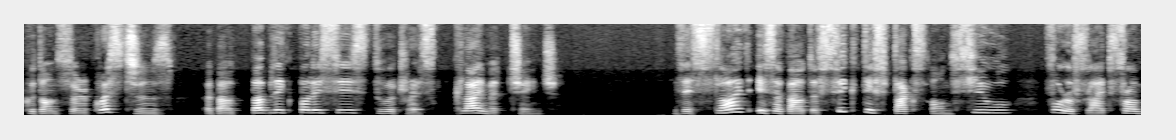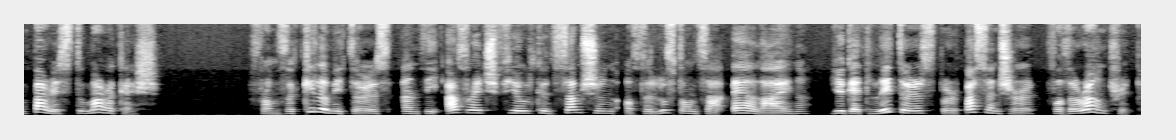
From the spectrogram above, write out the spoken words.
could answer questions about public policies to address climate change. This slide is about a fictive tax on fuel for a flight from Paris to Marrakesh. From the kilometers and the average fuel consumption of the Lufthansa airline, you get liters per passenger for the round trip.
